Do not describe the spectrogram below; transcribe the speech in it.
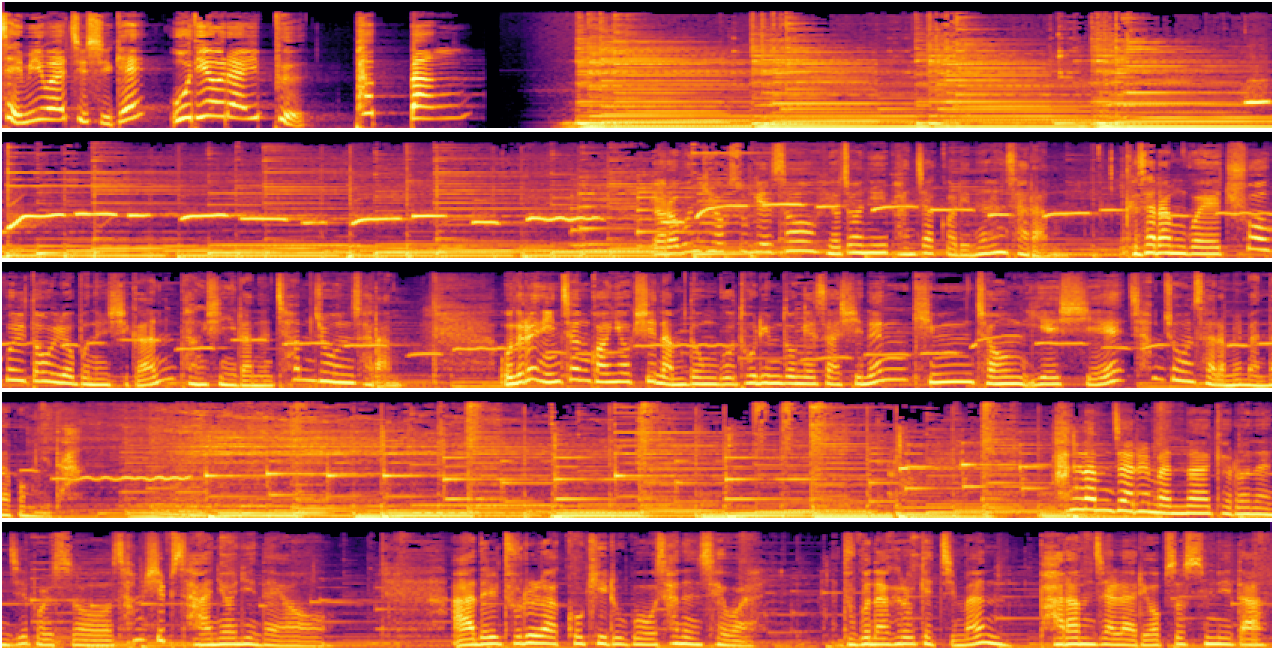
재미와 지식의 오디오 라이프 팟빵 여러분 기억 속에서 여전히 반짝거리는 한 사람. 그 사람과의 추억을 떠올려보는 시간, 당신이라는 참 좋은 사람. 오늘은 인천광역시 남동구 도림동에 사시는 김정예 씨의 참 좋은 사람을 만나봅니다. 남자를 만나 결혼한 지 벌써 34년이네요. 아들 둘을 낳고 기르고 사는 세월. 누구나 그렇겠지만 바람잘 날이 없었습니다.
